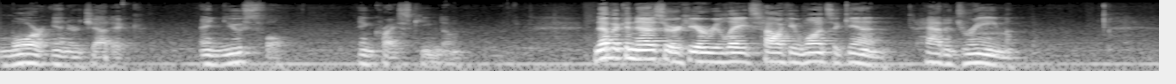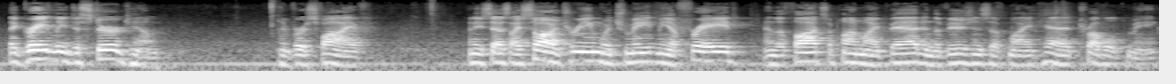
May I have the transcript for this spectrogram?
more energetic and useful in Christ's kingdom. Nebuchadnezzar here relates how he once again had a dream that greatly disturbed him. In verse 5, and he says, I saw a dream which made me afraid, and the thoughts upon my bed and the visions of my head troubled me.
